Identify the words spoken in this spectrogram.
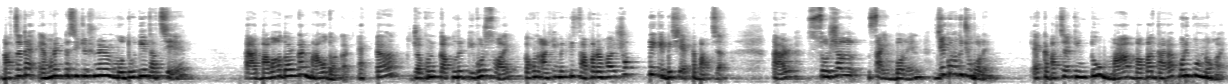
বাচ্চাটা এমন একটা সিচুয়েশনের মধ্য দিয়ে যাচ্ছে তার বাবাও দরকার, মাও দরকার। একটা, যখন কাপলের ডিভোর্স হয়, তখন আলটিমেটলি সাফার হয় সব থেকে বেশি একটা বাচ্চা। তার সোশ্যাল সাইড বলেন যে কোনো কিছু বলেন, একটা বাচ্চা কিন্তু মা, বাবা দ্বারা পরিপূর্ণ হয়।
